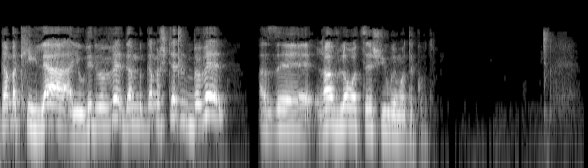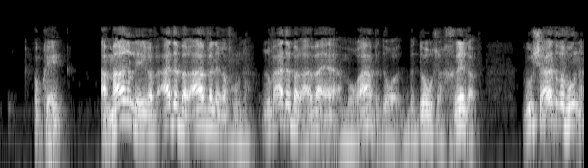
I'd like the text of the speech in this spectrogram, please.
גם בקהילה היהודית בבבל, גם, גם השטטל בבבל, אז רב לא רוצה שיהיו בהמות דקות. אוקיי, אמר לי רב עדה בר אבא לרב הונא. רב עדה בר אבא היה המורה בדור, בדור שאחרי רב, והוא שאל את רב הונא,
